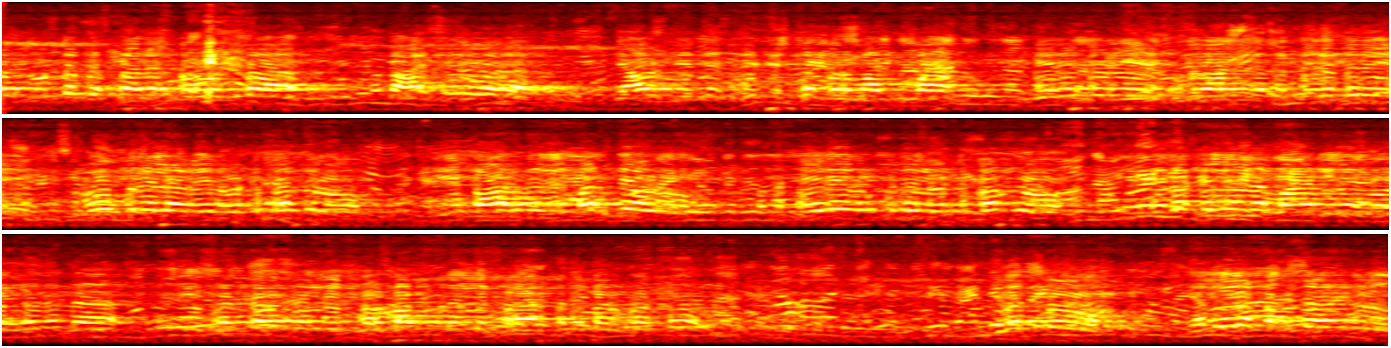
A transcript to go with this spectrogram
ಒಂದು ಉನ್ನತ ಸ್ಥಾನಕ್ಕೆ ಬರುವಂತ ಒಂದು ಆಶೀರ್ವಾದ ಯಾವ ರೀತಿ ಶ್ರೀಕೃಷ್ಣ ಪರಮಾತ್ಮ ಬೇರೆ ಬೇರೆ ಬೇರೆ ಬೇರೆ ರೂಪದಲ್ಲಿ ಅವರು ಹೊಟ್ಟು ಬಂದರು, ಈ ಭಾಗದಲ್ಲಿ ಮತ್ತೆ ಅವರು ಬೇರೆ ರೂಪದಲ್ಲಿ ಹೊಟ್ಟು ಬಂದು ಕಲ್ಯಾಣ ಮಾಡಲಿ ಅನ್ನುವಂಥದ್ದನ್ನ ಈ ಸಂದರ್ಭದಲ್ಲಿ ಪರಮಾತ್ಮನಲ್ಲಿ ಪ್ರಾರ್ಥನೆ ಮಾಡಿಕೊಂಡು ಇವತ್ತು ಎಲ್ಲ ಭಕ್ತಾದಿಗಳು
